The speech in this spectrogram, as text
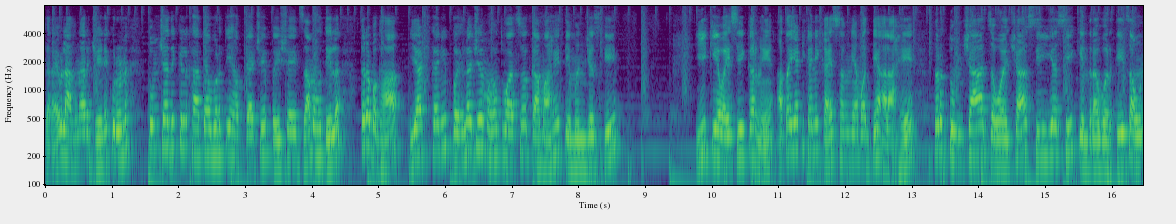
करावी लागणार जेणेकरून तुमच्या देखील खात्यावरती हप्त्याचे पैसे जमा होतील. तर बघा या ठिकाणी पहिलं जे महत्वाचं काम आहे ते म्हणजेच की ई के वाय सी करणे. आता या ठिकाणी काय सांगण्यामध्ये आलं आहे? तर तुमच्या जवळच्या सी एस सी केंद्रावरती जाऊन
